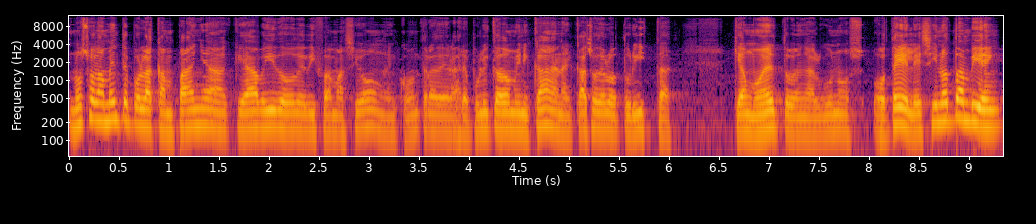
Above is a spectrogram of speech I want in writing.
no solamente por la campaña que ha habido de difamación en contra de la República Dominicana, el caso de los turistas que han muerto en algunos hoteles, sino también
